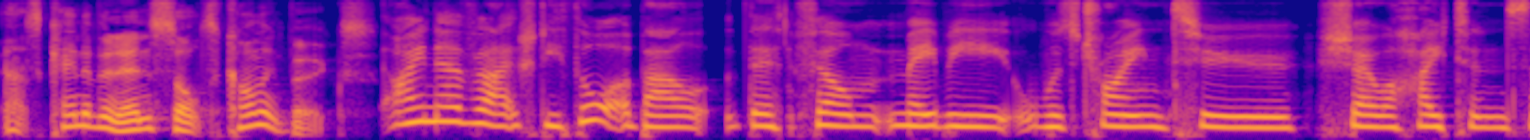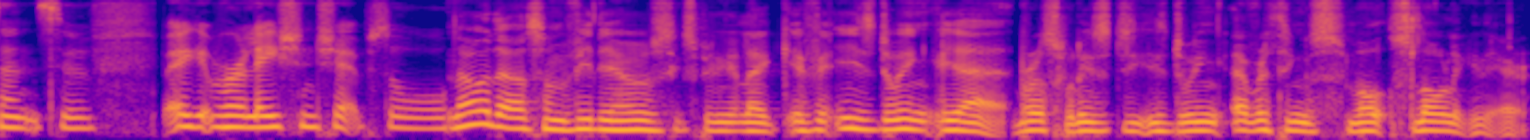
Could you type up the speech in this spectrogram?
that's kind of an insult to comic books. I never actually thought about this film maybe was trying to show a heightened sense of uh, relationships or No, there are some videos explaining, like, if he's doing, yeah, Bruce Willis is doing everything sm- slowly there,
